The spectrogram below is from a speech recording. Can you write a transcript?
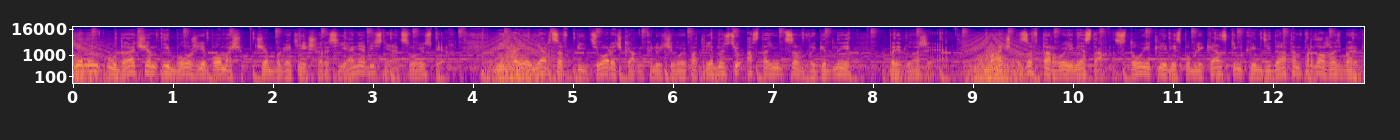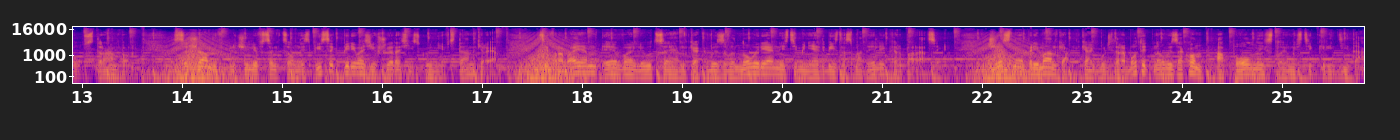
Гены, удача и божья помощь. Чем богатейшие россияне объясняют свой успех. Михаил Ярцев, пятерочка. Ключевой потребностью остаются выгодные предложения. Матч за второе место. Стоит ли республиканским кандидатам продолжать борьбу с Трампом? США включили в санкционный список перевозившие российскую нефть танкеры. Цифровая эволюция. Как вызовы новой реальности меняют бизнес-модели корпорации. Честная приманка. Как будет работать новый закон о полной стоимости кредита.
